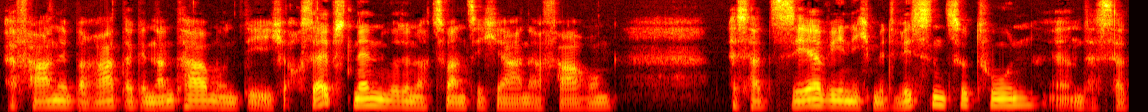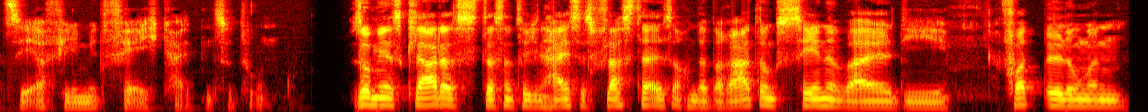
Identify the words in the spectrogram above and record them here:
erfahrene Berater genannt haben und die ich auch selbst nennen würde nach 20 Jahren Erfahrung. Es hat sehr wenig mit Wissen zu tun und es hat sehr viel mit Fähigkeiten zu tun. So, mir ist klar, dass das natürlich ein heißes Pflaster ist, auch in der Beratungsszene, weil die Fortbildungen,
